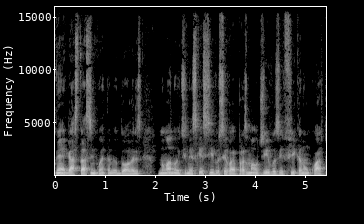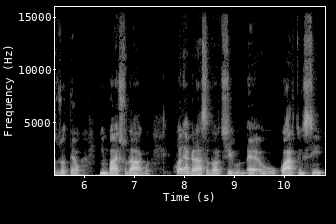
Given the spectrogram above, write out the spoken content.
né, gastar 50 mil dólares numa noite inesquecível, você vai para as Maldivas e fica num quarto de hotel embaixo da água. Qual é a graça do artigo? É o quarto em si?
